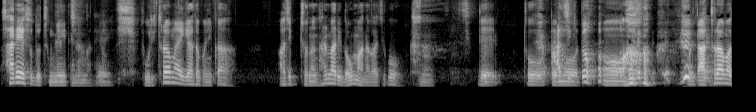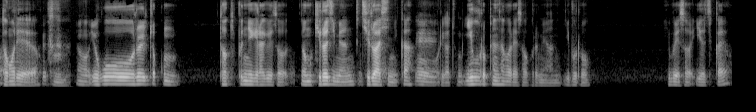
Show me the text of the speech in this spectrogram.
사례에서도 증명이 되는 거네요. 예. 우리 트라우마 얘기하다 보니까 아직 저는 할 말이 너무 많아가지고, 음. 근데 또 너무 아직도 어, 우리 다 트라우마 덩어리예요. 음. 어, 요거를 조금 더 깊은 얘기를 하기 위해서 너무 길어지면 지루하시니까 네. 우리가 좀 2부로 편성을 해서 그러면 2부로 2부에서 이어질까요?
